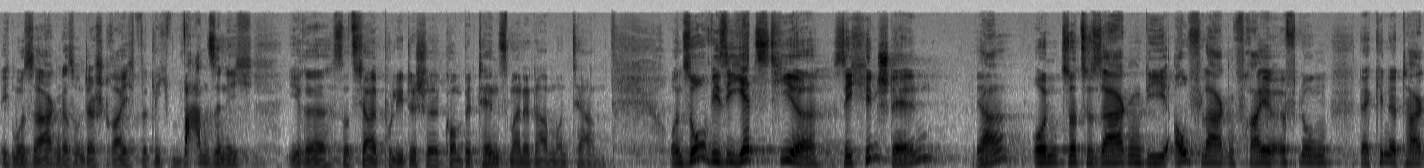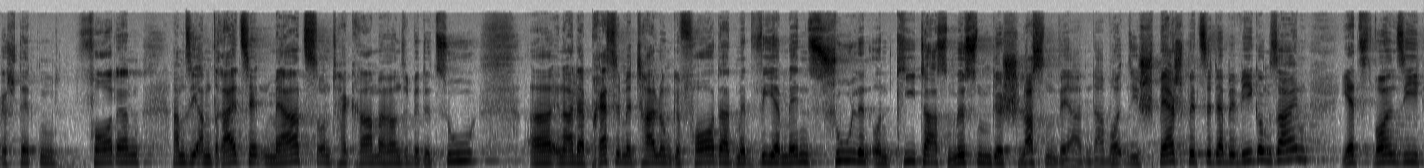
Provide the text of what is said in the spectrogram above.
Ich muss sagen, das unterstreicht wirklich wahnsinnig Ihre sozialpolitische Kompetenz, meine Damen und Herren. Und so wie Sie jetzt hier sich hinstellen ja, und sozusagen die auflagenfreie Öffnung der Kindertagesstätten fordern, haben Sie am 13. März, und Herr Kramer, hören Sie bitte zu, äh, in einer Pressemitteilung gefordert mit Vehemenz, Schulen und Kitas müssen geschlossen werden. Da wollten Sie Speerspitze der Bewegung sein. Jetzt wollen Sie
